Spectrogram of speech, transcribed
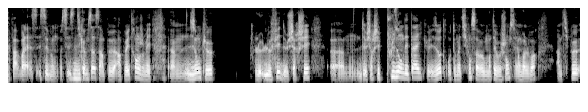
Enfin voilà, c'est bon, c'est dit comme ça, c'est un peu un peu étrange, mais euh, disons que le, fait de chercher euh, de chercher plus en détail que les autres, automatiquement ça va augmenter vos chances et on va le voir un petit peu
